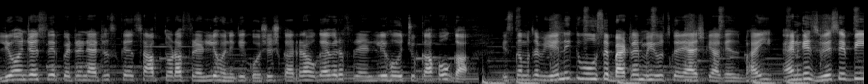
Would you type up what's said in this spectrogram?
लियोन जो सिर्फ़ एटेनेटस के साथ थोड़ा फ्रेंडली होने की कोशिश कर रहा होगा फिर फ्रेंडली हो चुका होगा इसका मतलब ये नहीं कि वो उसे बैटल में यूज़ करे आज के आगे। भाई एंड गेस वैसे भी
